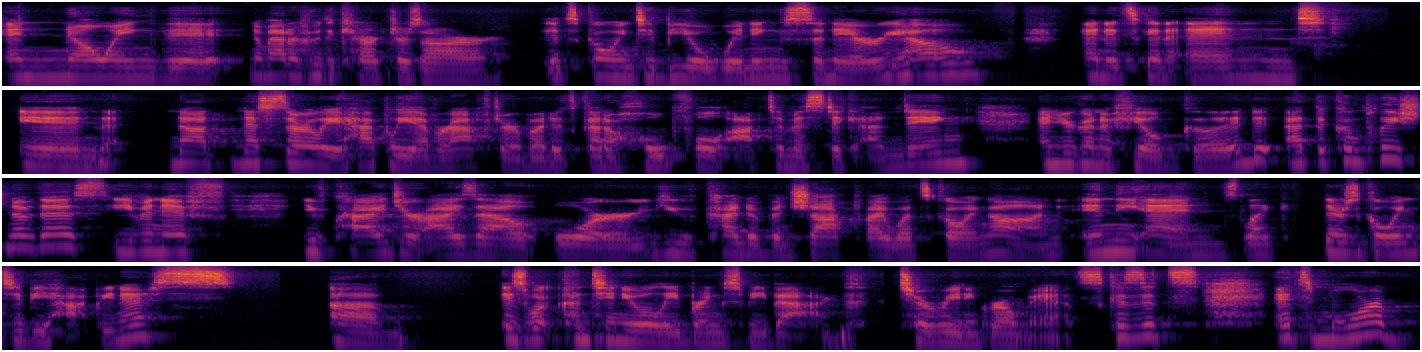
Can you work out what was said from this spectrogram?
and knowing that no matter who the characters are, it's going to be a winning scenario and it's going to end in not necessarily a happily ever after, but it's got a hopeful, optimistic ending. And you're going to feel good at the completion of this, even if you've cried your eyes out or you've kind of been shocked by what's going on. In the end, like there's going to be happiness. Um, is what continually brings me back to reading romance because it's it's more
